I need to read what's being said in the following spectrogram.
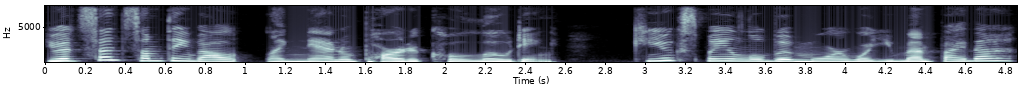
You had said something about like nanoparticle loading. Can you explain a little bit more what you meant by that?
